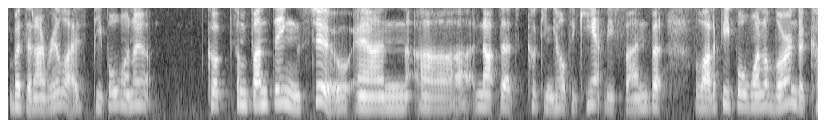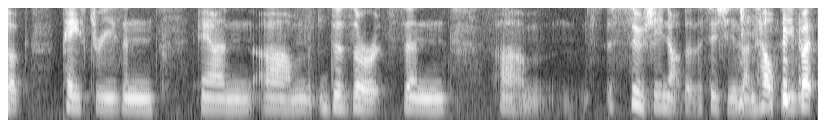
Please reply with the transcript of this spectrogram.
but then I realized people want to cook some fun things too, and uh, not that cooking healthy can't be fun, but a lot of people want to learn to cook pastries and and um, desserts and um, sushi. Not that the sushi is unhealthy, but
